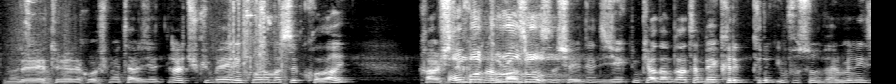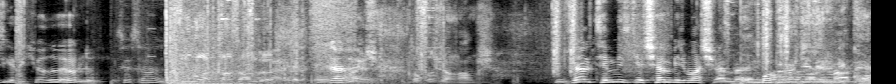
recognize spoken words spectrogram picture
Tünel B tünele koşmayı tercih ettiler. Çünkü B'nin koruması kolay. Karşı Bomba takımdan kuruldu. basması şeydi. Diyecektim ki adam zaten B kırık kırık infosunu vermeniz gerekiyordu. Öldü. Ses var mı? Zula kazandı. Güzel Evet, maç. 9 can kalmış. Güzel temiz geçen bir maç. Ben böyle Bomba bölgelerini abi. koru.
